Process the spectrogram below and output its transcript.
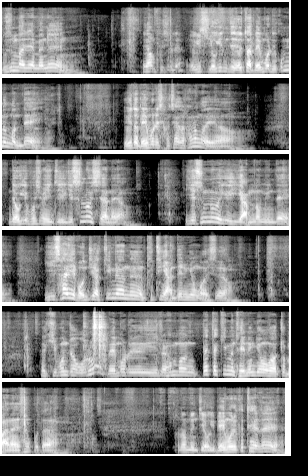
무슨 말이냐면은 여기 한번 보실래요? 여기 여기 이제 여기다 메모리 꼽는 건데 여기다 메모리 장착을 하는 거예요. 근데 여기 보시면 이제 이게 슬롯이잖아요. 이게 슬롯 이게 이게 암놈인데 이 사이에 먼지가 끼면은 부팅이 안 되는 경우가 있어요. 기본적으로 메모리를 한번 뺐다 끼면 되는 경우가 좀 많아요 생각보다. 그러면 이제 여기 메모리 끝에를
